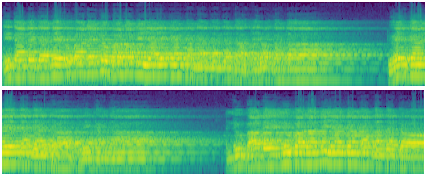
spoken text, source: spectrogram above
တာပတိတံတကနေဥပါဒေနုပါရမိယဧကံကန္နတန္တတတယောကန္တာတွေ့ကံလေတန္တတတွေ့ကန္တာအနုပါဒေနုပါရမိယဓမ္မတန္တတော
